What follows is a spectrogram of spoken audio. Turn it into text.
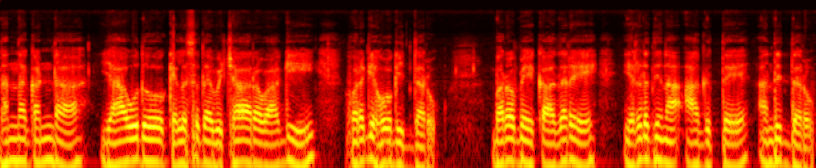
ನನ್ನ ಗಂಡ ಯಾವುದೋ ಕೆಲಸದ ವಿಚಾರವಾಗಿ ಹೊರಗೆ ಹೋಗಿದ್ದರು. ಬರಬೇಕಾದರೆ ಎರಡು ದಿನ ಆಗುತ್ತೆ ಅಂದಿದ್ದರು.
